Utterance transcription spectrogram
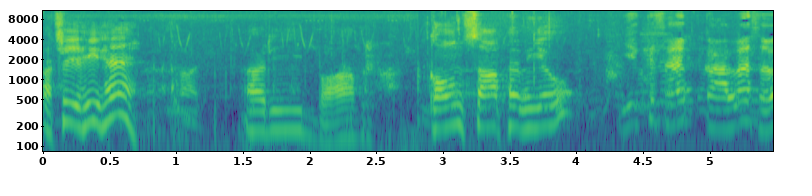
अच्छा यही है? अरे बाप रे। कौन सांप है भैया वो? ये के साहब काला सो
